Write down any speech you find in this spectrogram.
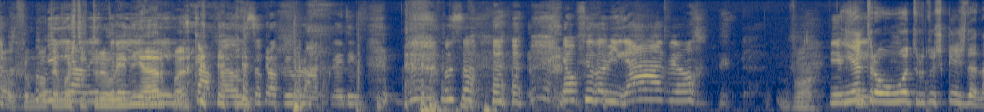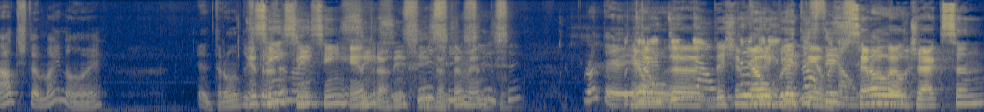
Não, o filme não tem uma estrutura linear, e, pá. e capa o seu próprio buraco. É, tipo, o seu- é um filme amigável. Bom. E Enfim. entra o outro dos cães danados também, não é? Entra um dos Entra, cães Sim, danados. sim, sim, entra. sim, Sim, Exatamente. sim, sim, sim. Pronto, é, O é Então, o- Tarantino uh, não. deixa-me ver Temos Hits. Samuel É L. o- Jackson,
